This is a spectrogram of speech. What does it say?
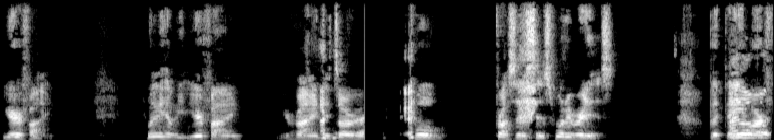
You're fine. Let me help you. You're fine. You're fine. It's all right. We'll process this, whatever it is. But they are. it.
